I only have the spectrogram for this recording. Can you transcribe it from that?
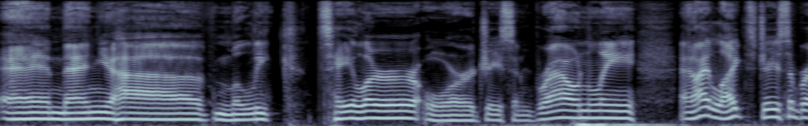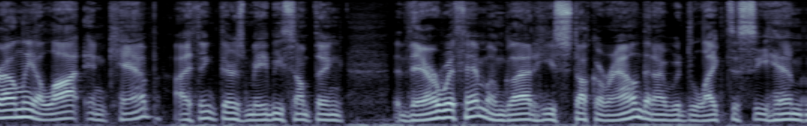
And then you have Malik Taylor or Jason Brownlee. And I liked Jason Brownlee a lot in camp. I think there's maybe something there with him. I'm glad he's stuck around and I would like to see him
